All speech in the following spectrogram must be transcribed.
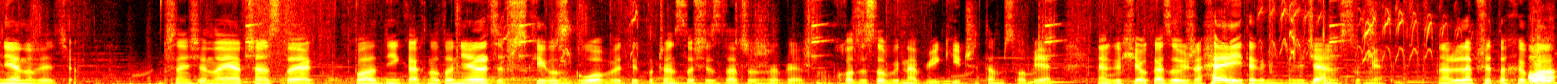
Nie no wiecie. W sensie no ja często jak w poradnikach, no to nie lecę wszystkiego z głowy, tylko często się zdarza, że wiesz, no, wchodzę sobie na wiki, czytam sobie, nagle się okazuje, że hej, tego nie wiedziałem w sumie. No ale lepsze to chyba,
